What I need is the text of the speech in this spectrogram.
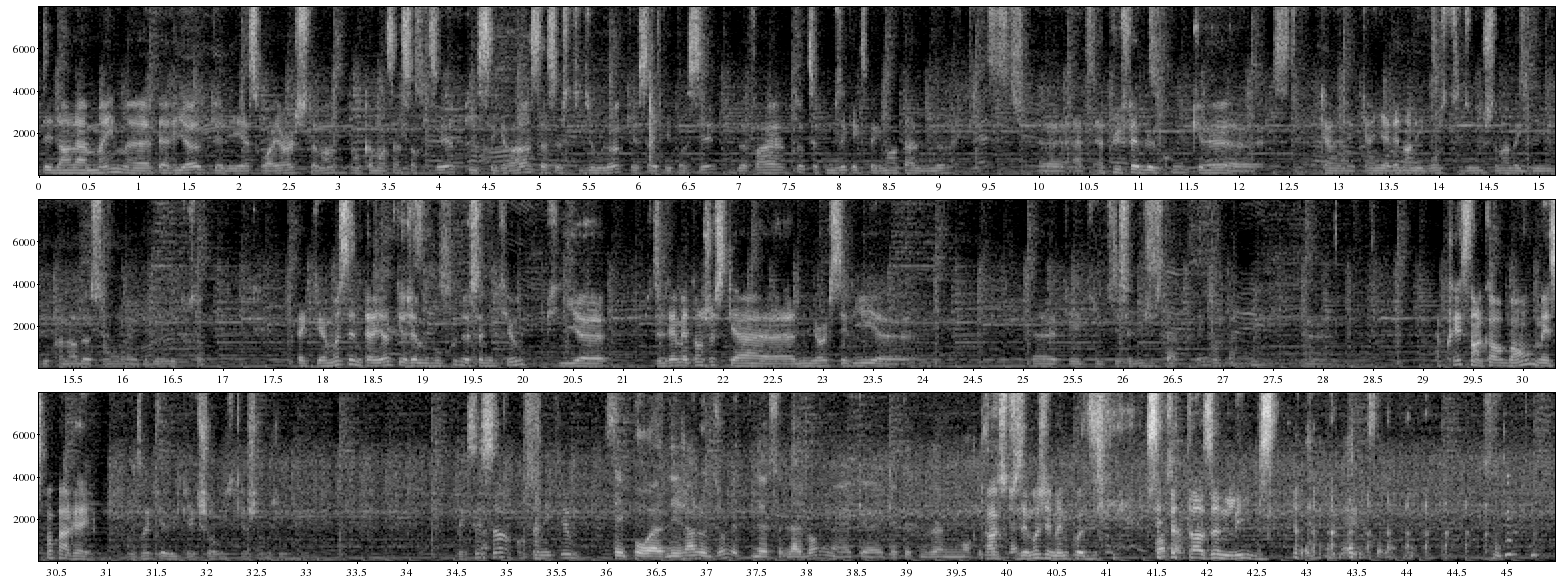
c'est dans la même période que les SYR, justement, ont commencé à sortir. Puis, c'est grâce à ce studio-là que ça a été possible de faire toute cette musique expérimentale-là euh, à, plus faible coût que euh, quand, quand, il y allait dans les gros studios, justement, avec des, preneurs de son, euh, des et tout ça. Fait que moi, c'est une période que j'aime beaucoup de Sonic Youth. Puis dirais, mettons, jusqu'à New York City, qui, qui, est celui juste après, en fait. après, c'est encore bon, mais c'est pas pareil. On dirait qu'il y a eu quelque chose qui a changé. Que c'est ça pour Sonic Youth. C'est pour euh, les gens l'audio, l'album euh, que, que, tu veux me montrer. Ah, excusez-moi, j'ai même pas dit. c'est oh, Thousand Leaves. Excellent.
